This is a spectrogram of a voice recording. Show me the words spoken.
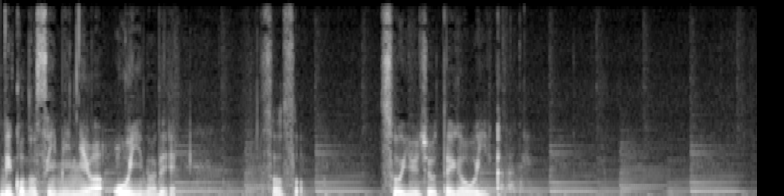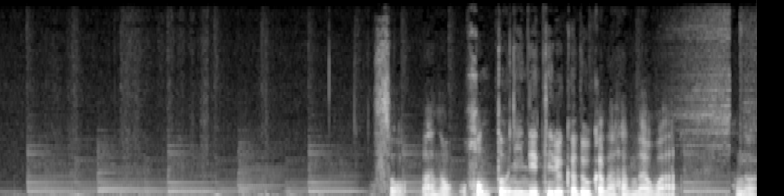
猫の睡眠には多いので。そうそう。そういう状態が多いからね。そう。あの本当に寝てるかどうかの判断はあの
